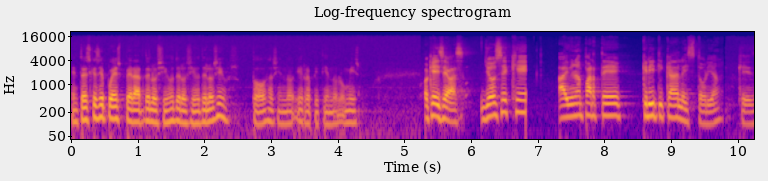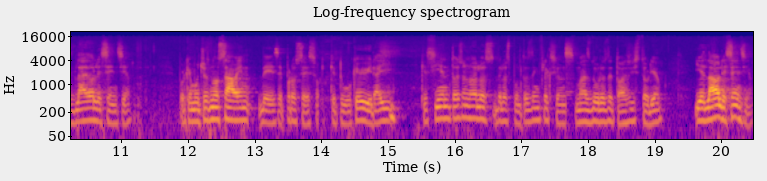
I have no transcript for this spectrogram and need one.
Entonces, ¿qué se puede esperar de los hijos de los hijos de los hijos? Todos haciendo y repitiendo lo mismo. Ok, Sebas, yo sé que hay una parte crítica de la historia, que es la adolescencia, porque muchos no saben de ese proceso que tuvo que vivir ahí que siento es uno de los, de los puntos de inflexión más duros de toda su historia, y es la adolescencia,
